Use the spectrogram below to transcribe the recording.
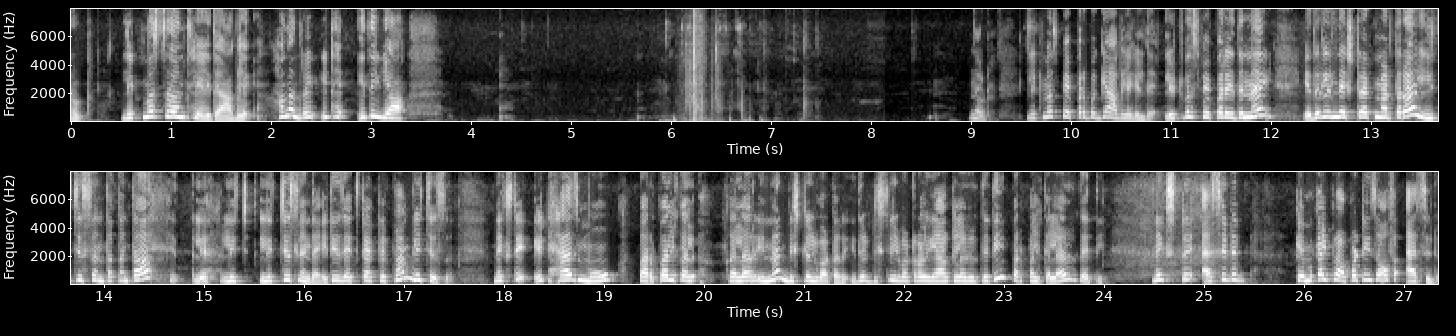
ನೋಡಿರಿ ಲಿಟ್ಮಸ್ ಅಂತ ಹೇಳಿದೆ ಆಗಲೇ ಹಾಗಂದರೆ ಇಟ್ ಇದು ಯಾ ನೋಡ್ರಿ ಲಿಟ್ಮಸ್ ಪೇಪರ್ ಬಗ್ಗೆ ಆಗಲೇ ಹೇಳಿದೆ ಲಿಟ್ಮಸ್ ಪೇಪರ್ ಇದನ್ನು ಇದರಿಂದ ಎಕ್ಸ್ಟ್ರಾಕ್ಟ್ ಮಾಡ್ತಾರೆ ಲಿಚಿಸ್ ಅಂತಕ್ಕಂಥ ಲಿಚ್ ಲಿಚಿಸ್ಲಿಂದ it is extracted from litchis next it has ಮೋ ಪರ್ಪಲ್ ಕಲ್ ಕಲರ್ ಇನ್ನ ಡಿಸ್ಟಿಲ್ ವಾಟರ್ ಇದು ಡಿಸ್ಟಿಲ್ ವಾಟರ್ ಒಳಗೆ ಯಾವ ಕಲರ್ ಇರ್ತೈತಿ ಪರ್ಪಲ್ ಕಲರ್ ಇರ್ತೈತಿ next acid chemical properties of acid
